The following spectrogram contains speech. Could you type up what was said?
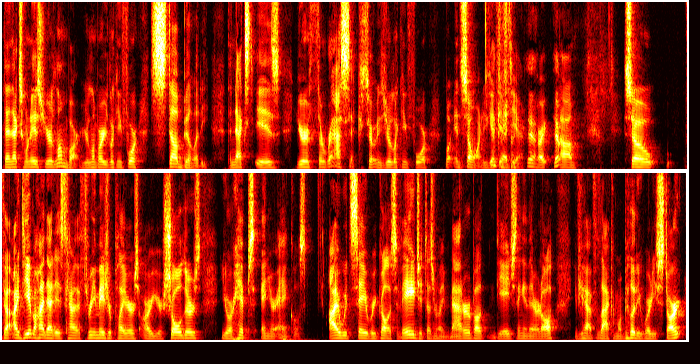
The next one is your lumbar. Your lumbar, you're looking for stability. The next is your thoracic. So you're looking for, and so on. You get the idea, Yeah. right? Yep. Um, so the idea behind that is kind of the three major players are your shoulders, your hips, and your ankles. I would say, regardless of age, it doesn't really matter about the age thing in there at all. If you have lack of mobility, where do you start?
